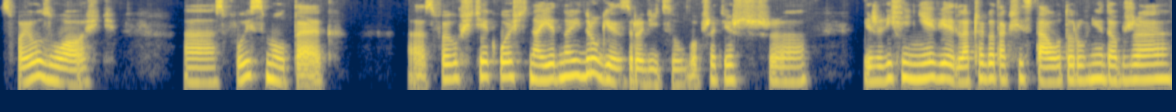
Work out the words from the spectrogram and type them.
swoją złość, e, swój smutek, e, swoją wściekłość na jedno i drugie z rodziców, bo przecież e, jeżeli się nie wie, dlaczego tak się stało, to równie dobrze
